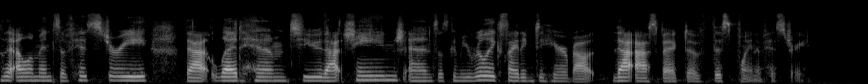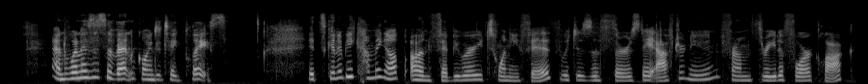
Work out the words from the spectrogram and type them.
the elements of history that led him to that change. And so it's going to be really exciting to hear about that aspect of this point of history. And when is this event going to take place? It's going to be coming up on February 25th, which is a Thursday afternoon from 3 to 4 o'clock.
